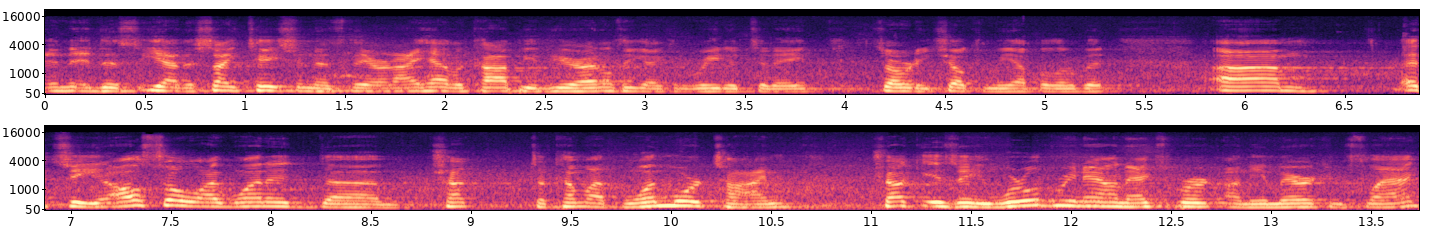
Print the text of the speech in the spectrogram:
and this, yeah, the citation is there, and I have a copy of here. I don't think I could read it today. It's already choking me up a little bit. Um, let's see. Also, I wanted um, Chuck to come up one more time. Chuck is a world-renowned expert on the American flag,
